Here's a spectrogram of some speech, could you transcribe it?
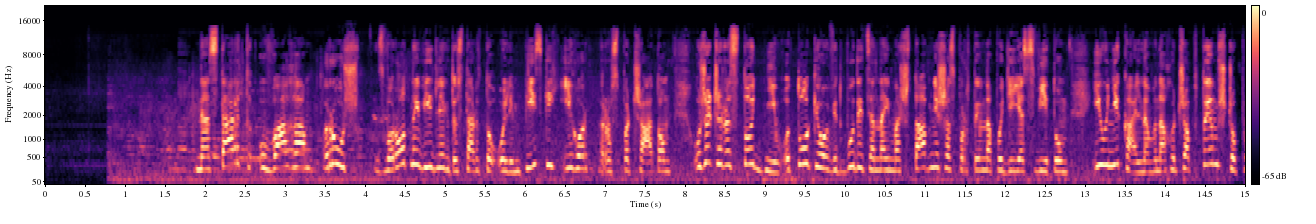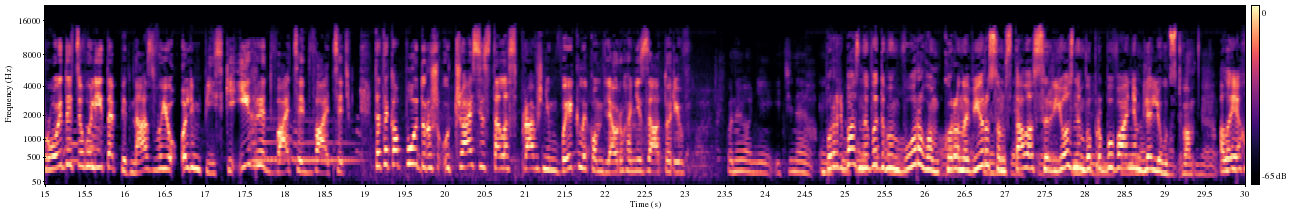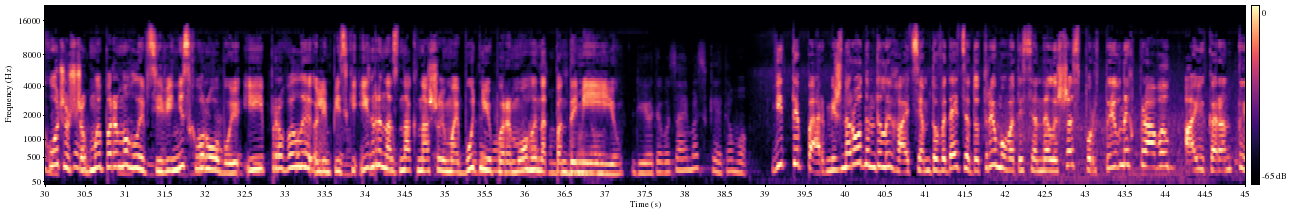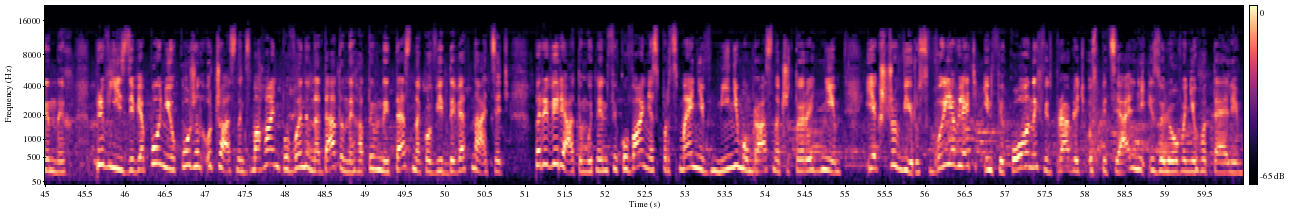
На старт увага! Руш! Зворотний відлік до старту Олімпійських ігор розпочато. Уже через 100 днів у Токіо відбудеться наймасштабніша спортивна подія світу. І унікальна вона, хоча б тим, що пройде цього літа під назвою Олімпійські ігри 2020. Та така подорож у часі стала справжнім викликом для організаторів. Боротьба з невидимим ворогом коронавірусом стала серйозним випробуванням для людства. Але я хочу, щоб ми перемогли в цій війні з хворобою і провели Олімпійські ігри на знак нашої майбутньої перемоги над пандемією. Відтепер міжнародним делегаціям доведеться дотримуватися не лише спортивних правил, а й карантинних. При в'їзді в Японію кожен учасник змагань повинен надати негативний тест на COVID-19. Перевірятимуть на інфікування спортсменів мінімум раз на 4 дні. І якщо вірус виявлять, інфікованих відправлять у спеціальні ізольовані готелі.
